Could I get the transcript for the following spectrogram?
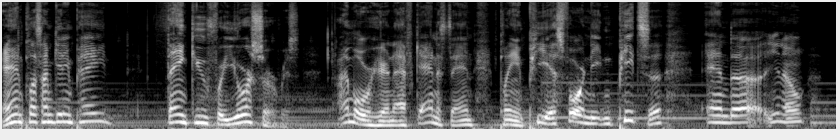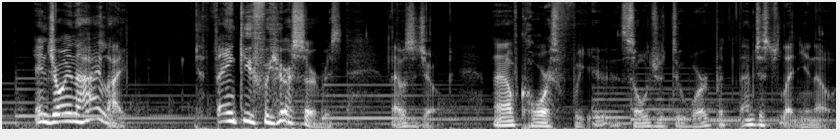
and plus I'm getting paid. Thank you for your service. I'm over here in Afghanistan playing PS4 and eating pizza and, uh, you know, enjoying the high life. Thank you for your service. That was a joke. Now, of course, we, soldiers do work, but I'm just letting you know.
